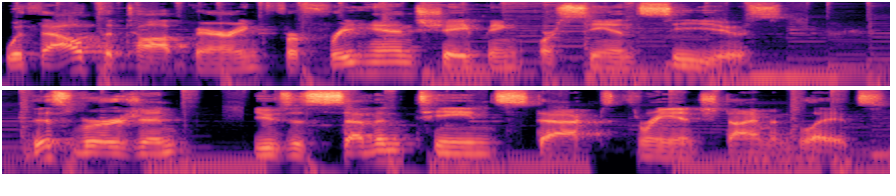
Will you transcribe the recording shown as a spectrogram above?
without the top bearing for freehand shaping or CNC use. This version uses 17 stacked 3-inch diamond blades.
